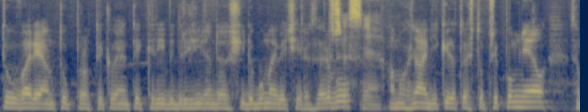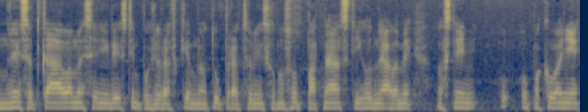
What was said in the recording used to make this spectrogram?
tu variantu pro ty klienty, který vydrží na delší dobu, mají větší rezervu. Přesně. A možná díky to, že to připomněl, samozřejmě setkáváme se někdy s tím požadavkem na tu pracovní schopnost od 15. dne, ale my vlastně opakovaně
